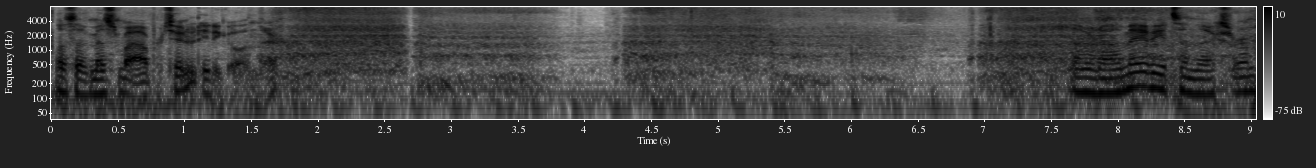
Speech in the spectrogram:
Unless I've missed my opportunity to go in there. I don't know, maybe it's in the next room.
